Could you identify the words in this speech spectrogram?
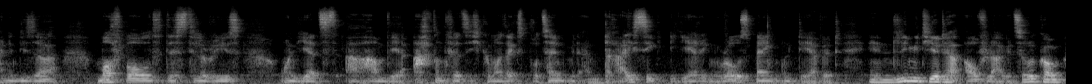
eine dieser Mothballed Distilleries und jetzt äh, haben wir 48,6% mit einem 30-jährigen Rosebank und der wird in limitierter Auflage zurückkommen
